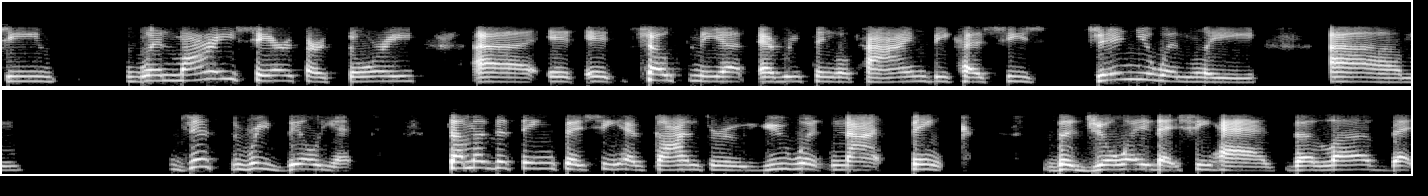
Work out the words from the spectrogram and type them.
she when Mari shares her story, uh, it it chokes me up every single time because she's genuinely um, just resilient. Some of the things that she has gone through, you would not think the joy that she has, the love that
